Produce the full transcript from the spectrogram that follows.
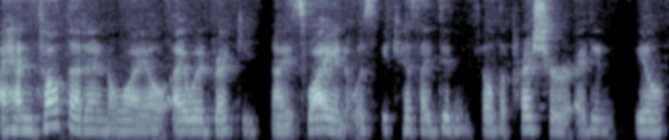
I hadn't felt that in a while. I would recognize why. And it was because I didn't feel the pressure. I didn't feel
